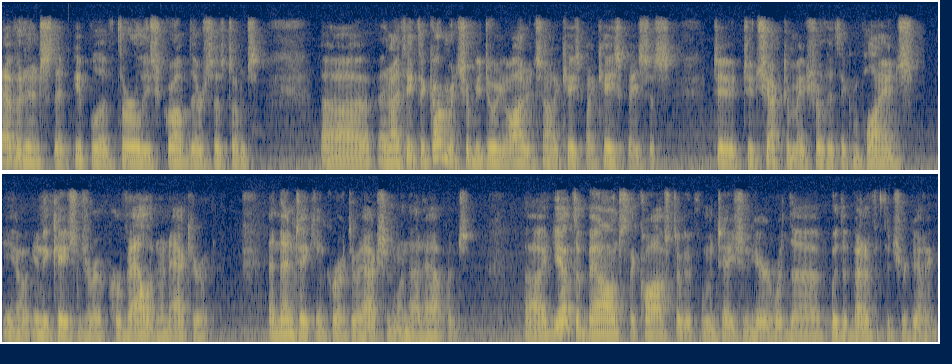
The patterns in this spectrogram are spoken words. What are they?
evidence that people have thoroughly scrubbed their systems. Uh, and I think the government should be doing audits on a case by case basis to, to check to make sure that the compliance you know indications are, are valid and accurate, and then taking corrective action when that happens uh, you have to balance the cost of implementation here with the with the benefit that you're getting.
